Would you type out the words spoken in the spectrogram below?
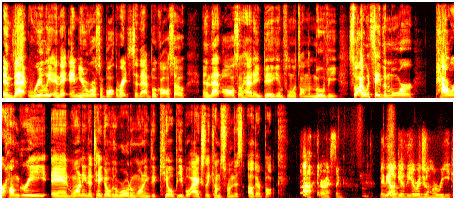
and that really and and Universal bought the rights to that book also, and that also had a big influence on the movie. So I would say the more power hungry and wanting to take over the world and wanting to kill people actually comes from this other book. Ah, interesting. Maybe I'll give the original a read.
